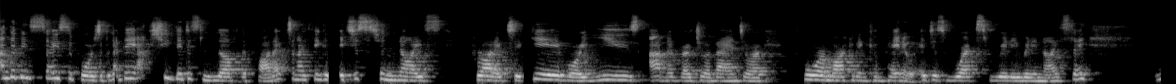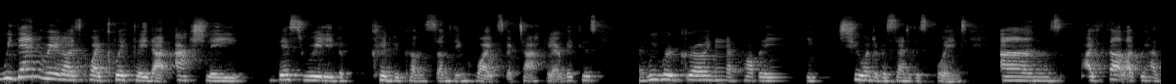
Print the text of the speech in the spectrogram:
and they've been so supportive. They actually, they just love the product. And I think it's just such a nice product to give or use at a virtual event or for a marketing campaign. It just works really, really nicely. We then realized quite quickly that actually this really be- could become something quite spectacular because we were growing at probably 200% at this point and I felt like we had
